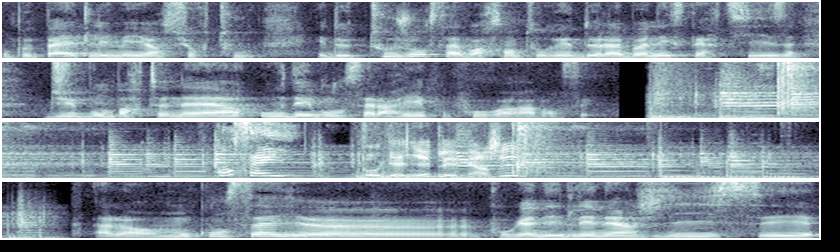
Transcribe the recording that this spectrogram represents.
on ne peut pas être les meilleurs sur tout et de toujours savoir s'entourer de la bonne expertise, du bon partenaire ou des bons salariés pour pouvoir avancer. Conseil pour gagner de l'énergie. Alors mon conseil euh, pour gagner de l'énergie, c'est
